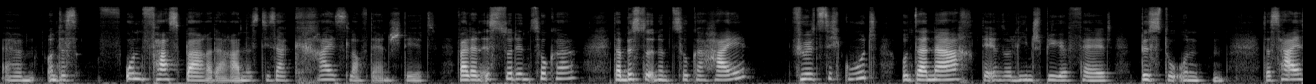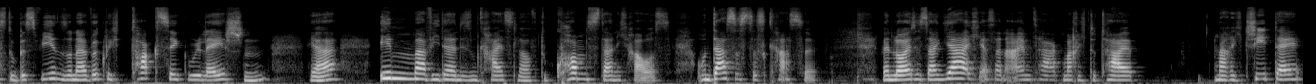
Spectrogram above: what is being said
Ähm, und das Unfassbare daran ist dieser Kreislauf, der entsteht. Weil dann isst du den Zucker, dann bist du in einem Zuckerhigh, fühlst dich gut und danach der Insulinspiegel fällt, bist du unten. Das heißt, du bist wie in so einer wirklich toxic Relation, ja, immer wieder in diesem Kreislauf. Du kommst da nicht raus. Und das ist das Krasse. Wenn Leute sagen, ja, ich esse an einem Tag, mache ich total, mache ich Cheat Day.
